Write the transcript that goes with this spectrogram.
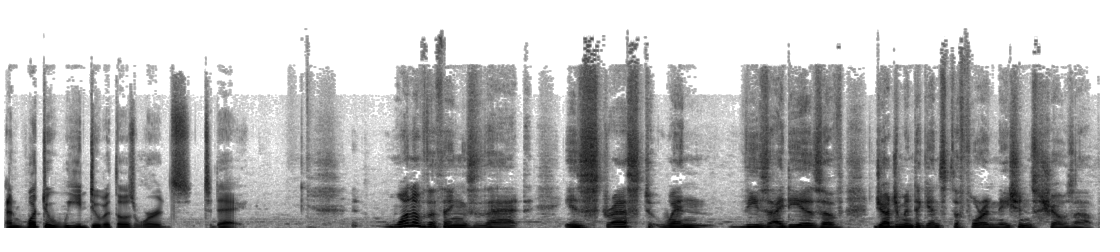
and what do we do with those words today? One of the things that is stressed when these ideas of judgment against the foreign nations shows up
